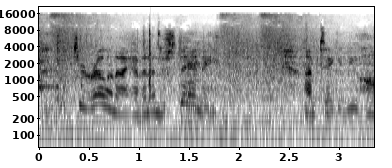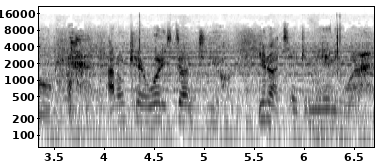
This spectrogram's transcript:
Out. And I have an understanding. I'm taking you home. I don't care what he's done to you. You're not taking me anywhere.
